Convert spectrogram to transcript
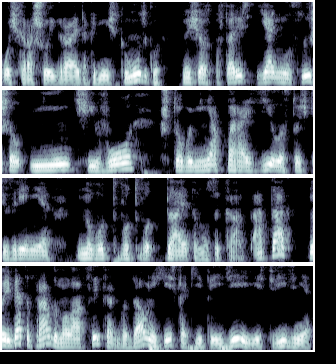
очень хорошо играет академическую музыку. Но еще раз повторюсь, я не услышал ничего, чтобы меня поразило с точки зрения, ну вот, вот, вот, да, это музыкант. А так, Ну, ребята, правда, молодцы, как бы, да, у них есть какие-то идеи, есть видение.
